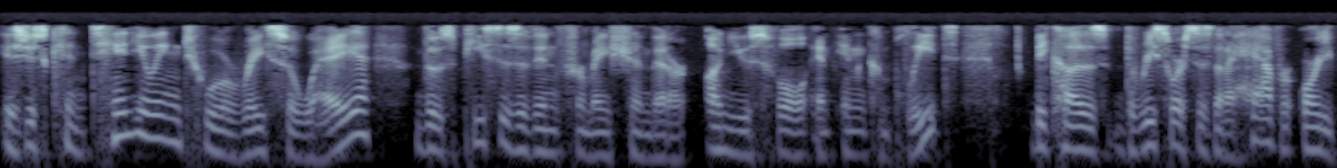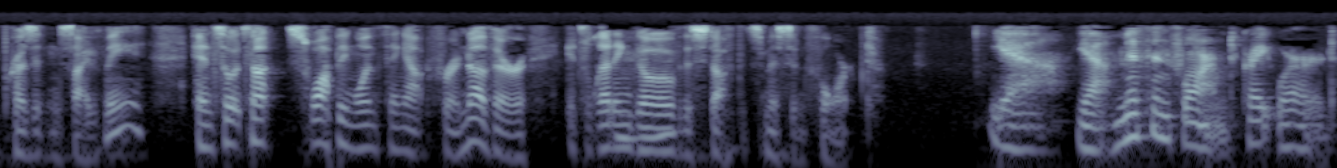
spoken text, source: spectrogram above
is just continuing to erase away those pieces of information that are unuseful and incomplete because the resources that I have are already present inside of me. And so it's not swapping one thing out for another, it's letting mm-hmm. go of the stuff that's misinformed. Yeah, yeah. Misinformed. Great word.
